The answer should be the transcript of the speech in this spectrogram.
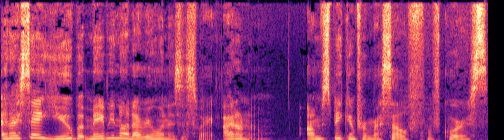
and I say you, but maybe not everyone is this way. I don't know. I'm speaking for myself, of course.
